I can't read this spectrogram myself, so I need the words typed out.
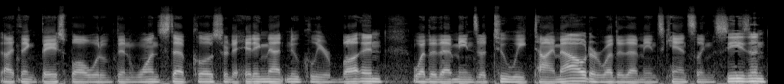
I think baseball would have been one step closer to hitting that nuclear button, whether that means a two week timeout or whether that means canceling the season.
